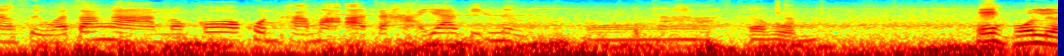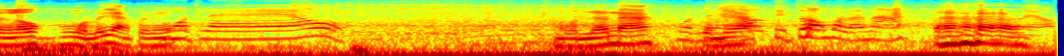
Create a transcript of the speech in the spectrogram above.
หนังสือว่าจ้างงาน แล้วก็คนค้ำอะอาจจะหายากนิดหนึ่งอืมนะคะ ครับผม เอ๊ะหัวเหลืองเราหมดแล้วอย่างตัวนี้ หมดแล้ว หมดแล้วนะหมดตัวแล้เนี้ยว ติดจองหมดแล้วนะอ่า หมดแล้ว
